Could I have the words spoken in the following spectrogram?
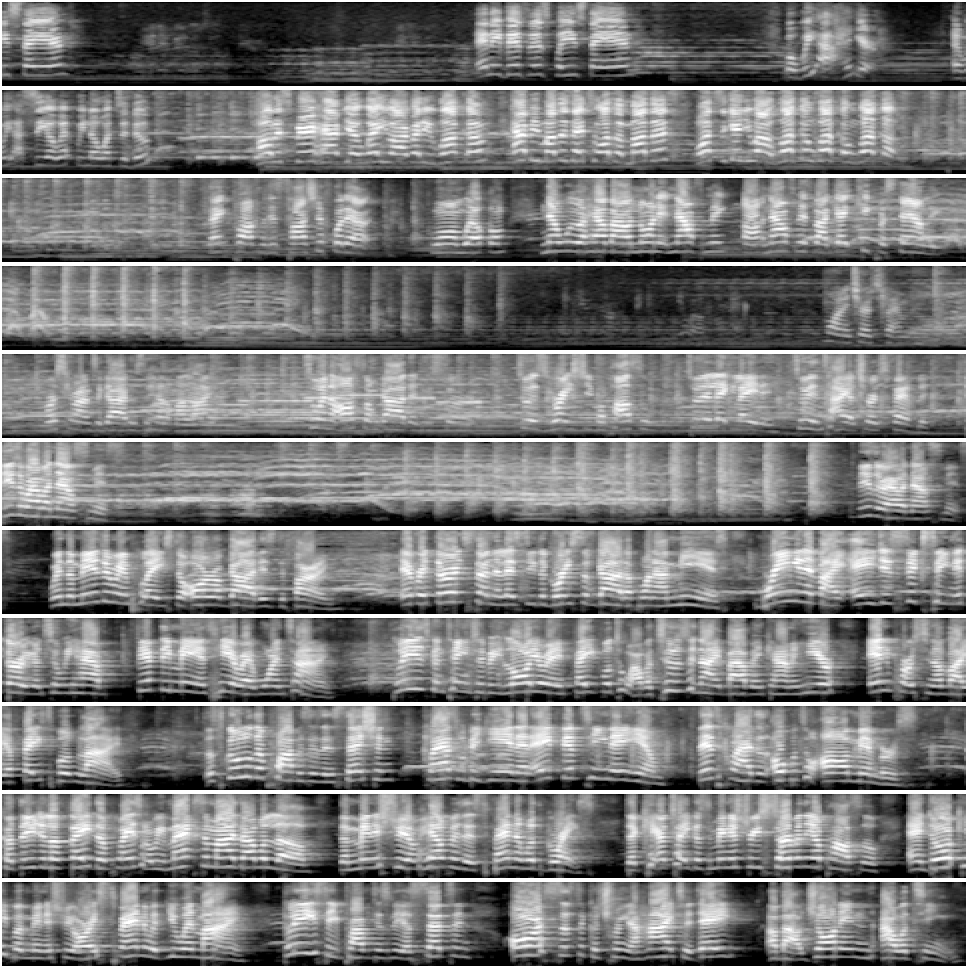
please stand. Any visitors, please stand. Well, we are here and we are COF. We know what to do. Holy Spirit, have your way. You are already welcome. Happy Mother's Day to all the mothers. Once again, you are welcome, welcome, welcome. Thank Prophetess Tasha for that warm welcome. Now we will have our anointed announcement, uh, announcements by Gatekeeper Stanley. Morning, church family. First, honor to God who's the head of my life, to an awesome God that we serve, to his grace chief apostle, to the elect lady, to the entire church family. These are our announcements. These are our announcements. When the men are in place, the order of God is defined. Every third Sunday, let's see the grace of God upon our men Bring and invite ages 16 to 30 until we have 50 men here at one time. Please continue to be loyal and faithful to our Tuesday night Bible encounter here in person or via Facebook Live. The School of the Prophets is in session. Class will begin at 8.15 a.m. This class is open to all members. Cathedral of Faith, the place where we maximize our love. The ministry of help is expanding with grace the caretaker's ministry, serving the apostle, and doorkeeper ministry are expanding with you in mind. Please see Prophetess Leah Sutton or Sister Katrina Hyde today about joining our team.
